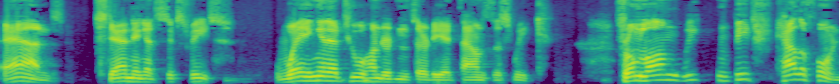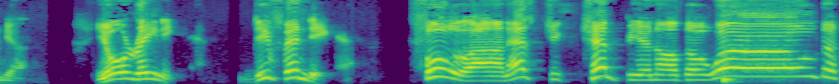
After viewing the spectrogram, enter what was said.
And standing at six feet, weighing in at 238 pounds this week, from Long Beach, California, your reigning, defending, full on as champion of the world,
